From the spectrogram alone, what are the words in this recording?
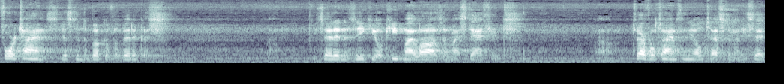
four times just in the book of Leviticus. He said in Ezekiel, keep my laws and my statutes. Several times in the Old Testament, he said,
